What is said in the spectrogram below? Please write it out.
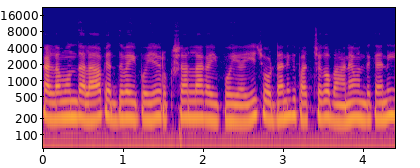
కళ్ళ ముందు అలా పెద్దవైపోయాయి వృక్షాల్లాగా అయిపోయాయి. చూడడానికి పచ్చగా బాగానే ఉంది కానీ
